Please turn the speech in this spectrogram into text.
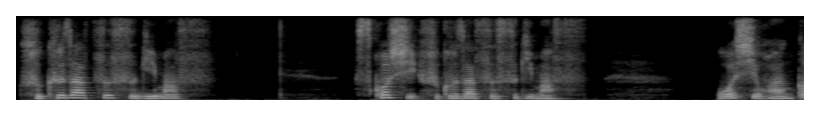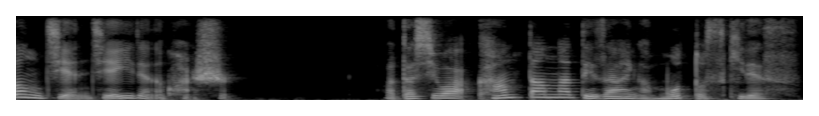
複雑すぎます。少し複雑すぎます。我喜欢更简洁一点的款式。私は簡単なデザインがもっと好きです。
